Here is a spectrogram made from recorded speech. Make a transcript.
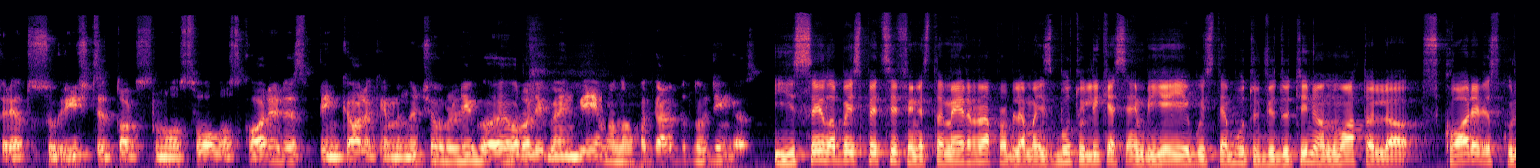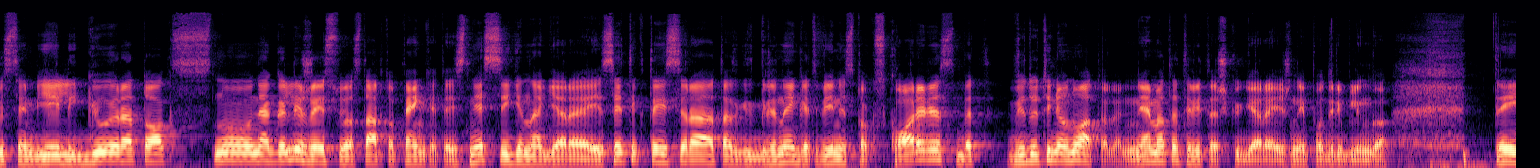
turėtų sugrįžti toks nuo suolo skoreris, 15 minučių Eurolygo, Eurolygo NBA, manau, kad gali būti naudingas. Jisai labai specifinis, tame ir yra problema. Jis būtų likęs NBA, jeigu jis nebūtų vidutinio nuotolio skoreris, kuris NBA lygių yra toks, nu, negali žaisti su jo starto penketė, jis nesigina gerai, jisai tik tais yra tas grinai gatvinis toks skoreris, bet vidutinio nuotolio, nemeta tritaškių gerai, žinai, po driblingo. Tai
